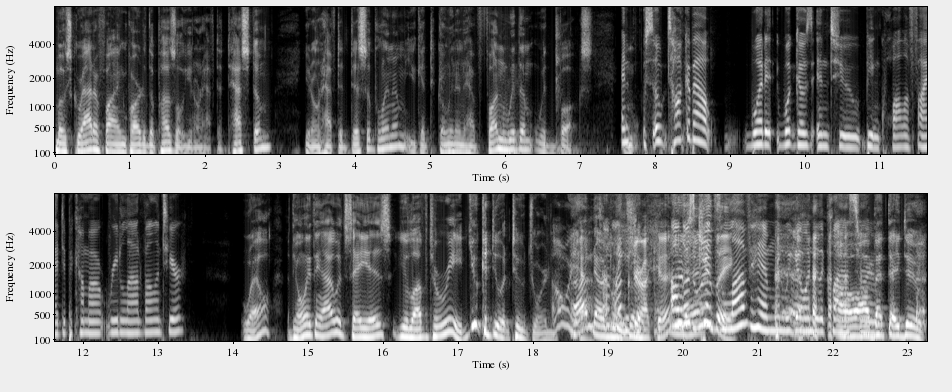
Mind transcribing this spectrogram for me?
most gratifying part of the puzzle. You don't have to test them. You don't have to discipline them. You get to go in and have fun with mm-hmm. them with books. And so talk about what it what goes into being qualified to become a read aloud volunteer. Well, the only thing I would say is you love to read. You could do it too, Jordan. Oh, yeah. I know I'm you sure I could. could. Oh, those kids love him when we go into the classroom. Oh, I bet they do.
